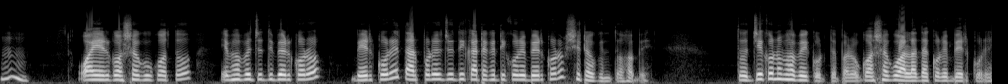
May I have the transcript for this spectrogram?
হুম ওয়াইয়ের গসাগু কত এভাবে যদি বের করো, বের করে তারপরে যদি কাটাকাটি করে বের করো, সেটাও কিন্তু হবে। তো যে কোনোভাবেই করতে পারো, গসাগু আলাদা করে বের করে।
